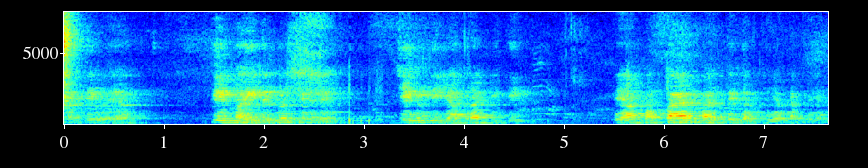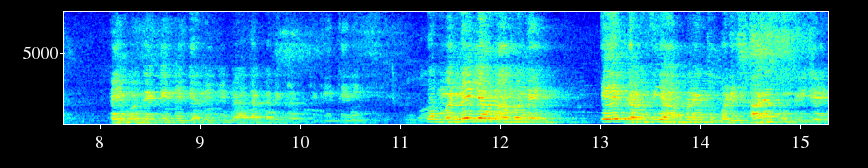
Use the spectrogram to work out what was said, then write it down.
ਕਰਦੇ ਹੋਏ ਕਿ ਭਾਈ ਨਿਰਮਲ ਸਿੰਘ ਨੇ ਜੀਵਨ ਦੀ ਯਾਤਰਾ ਕੀਤੀ ਤੇ ਆਪਾਂ ਪੈਰ ਪੈਰ ਤੇ ਗਲਤੀਆਂ ਕਰਦੇ ਆ। ਕਈ ਬੰਦੇ ਕਹਿੰਦੇ ਗਿਆਨੀ ਜੀ ਮੈਂ ਤਾਂ ਕਦੇ ਗਲਤੀ ਕੀਤੀ ਨਹੀਂ। ਉਹ ਮੰਨੇ ਜਾਂ ਨਾ ਮੰਨੇ, ਇਹ ਗਲਤੀ ਆਪਣੇ ਤੋਂ ਬੜੀ ਸਾਰਿਆਂ ਤੋਂ ਹੁੰਦੀ ਜੇ।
